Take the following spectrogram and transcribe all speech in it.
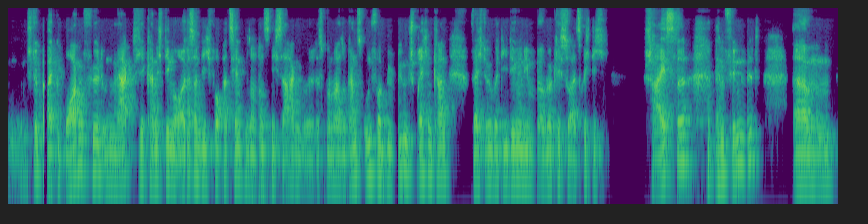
ein Stück weit geborgen fühlt und merkt, hier kann ich Dinge äußern, die ich vor Patienten sonst nicht sagen würde. Dass man mal so ganz unverblümt sprechen kann, vielleicht über die Dinge, die man wirklich so als richtig scheiße empfindet. Ähm,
